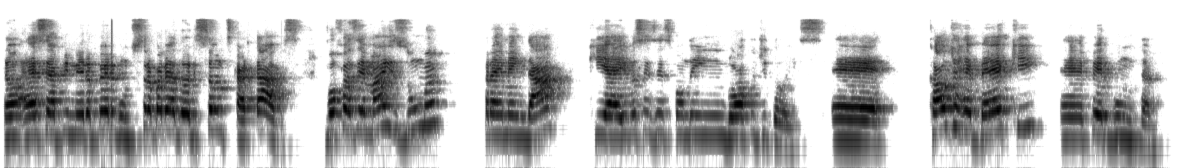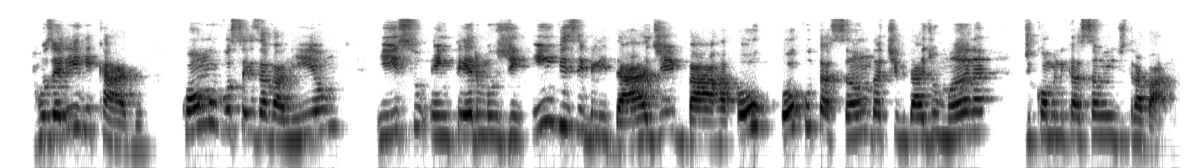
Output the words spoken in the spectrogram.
Então, essa é a primeira pergunta. Os trabalhadores são descartáveis? Vou fazer mais uma para emendar que aí vocês respondem em bloco de dois. É, Cláudia Rebeck é, pergunta, Roseli e Ricardo, como vocês avaliam isso em termos de invisibilidade barra ou ocultação da atividade humana de comunicação e de trabalho?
